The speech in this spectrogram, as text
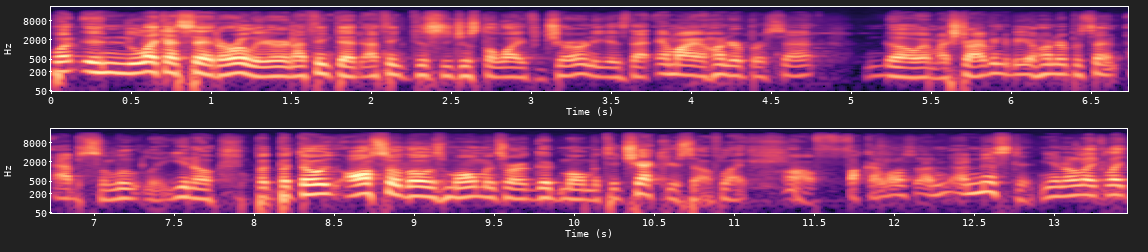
but in like i said earlier and i think that i think this is just a life journey is that am i 100% no am i striving to be 100% absolutely you know but but those also those moments are a good moment to check yourself like oh fuck i lost i, I missed it you know like like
